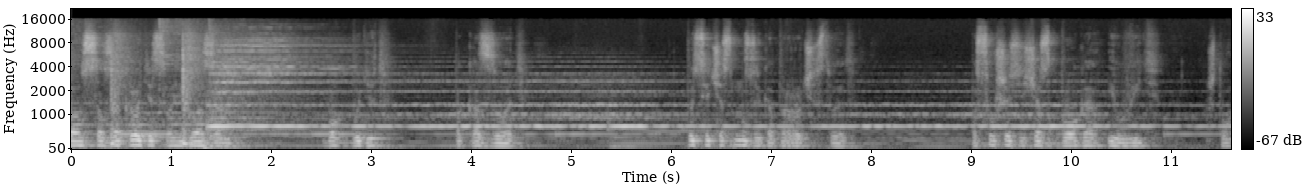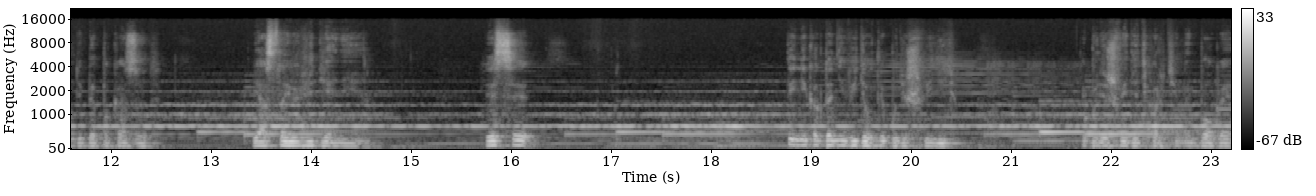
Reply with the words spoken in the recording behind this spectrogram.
Пожалуйста, закройте свои глаза. Бог будет показывать. Пусть сейчас музыка пророчествует. Послушай сейчас Бога и увидь, что Он тебе показывает. Я стою в видении. Если ты никогда не видел, ты будешь видеть. Ты будешь видеть картины Бога.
